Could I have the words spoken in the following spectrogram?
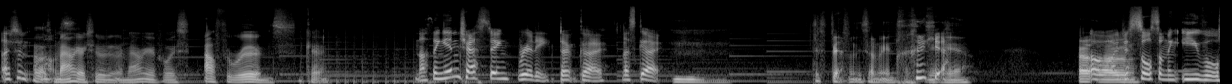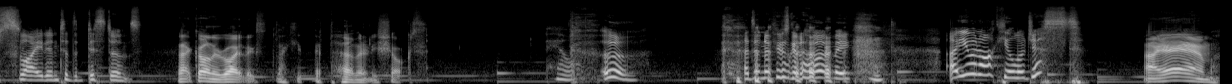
I didn't. Oh, that's? Mario. I should have done a Mario voice. Alpha ruins. Okay. Nothing interesting. Really, don't go. Let's go. There's definitely something interesting Yeah. here. Oh, I just saw something evil slide into the distance. That guy on the right looks like he- they're permanently shocked. Ew. Ugh. I don't know if he was going to hurt me. Are you an archaeologist? I am.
